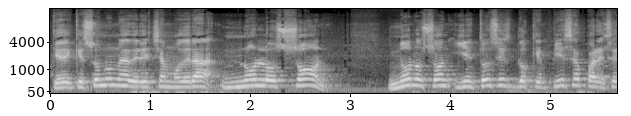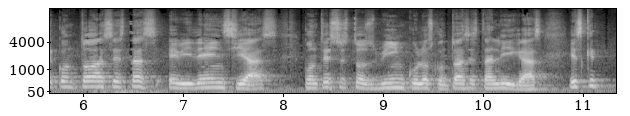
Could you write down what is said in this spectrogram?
que que son una derecha moderada, no lo son. No lo son. Y entonces lo que empieza a aparecer con todas estas evidencias, con todos estos vínculos, con todas estas ligas, es que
